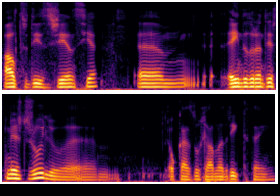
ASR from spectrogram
altos de exigência, ainda durante este mês de julho. é o caso do Real Madrid, que, tem,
